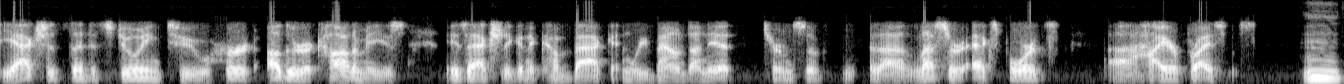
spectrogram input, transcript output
the actions that it's doing to hurt other economies is actually going to come back and rebound on it in terms of uh, lesser exports, uh, higher prices. Mm.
